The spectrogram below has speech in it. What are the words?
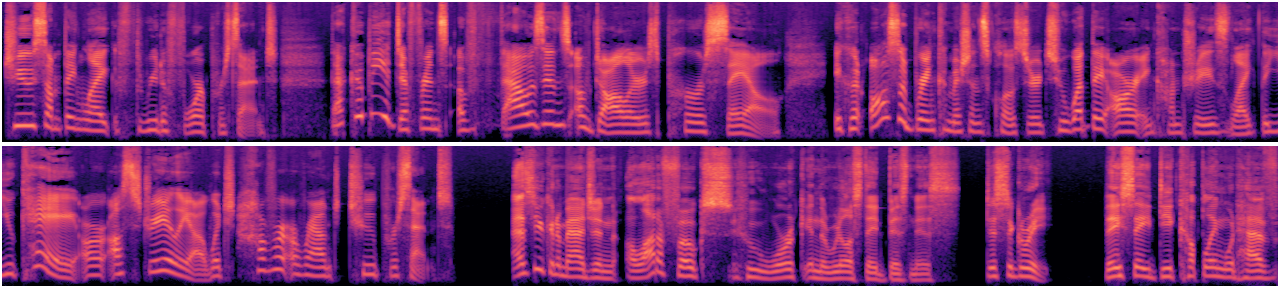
to something like 3 to 4%. That could be a difference of thousands of dollars per sale. It could also bring commissions closer to what they are in countries like the UK or Australia, which hover around 2%. As you can imagine, a lot of folks who work in the real estate business disagree. They say decoupling would have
